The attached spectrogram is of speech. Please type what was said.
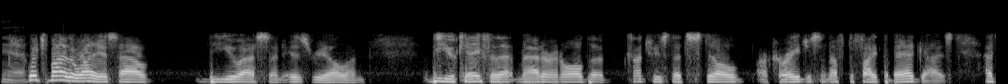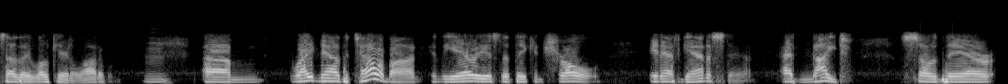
yeah. Which, by the way, is how the U.S. and Israel and the U.K., for that matter, and all the countries that still are courageous enough to fight the bad guys, that's how they locate a lot of them. Hmm. Um, right now, the Taliban in the areas that they control in Afghanistan at night, so their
